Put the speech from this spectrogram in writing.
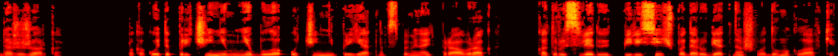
даже жарко. По какой-то причине мне было очень неприятно вспоминать про овраг, который следует пересечь по дороге от нашего дома к лавке.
